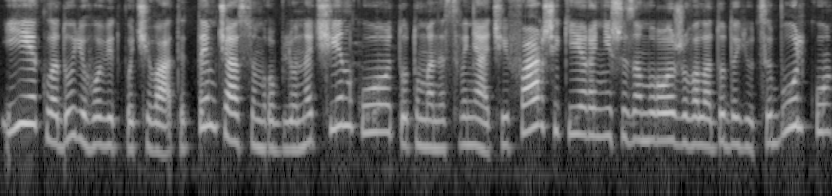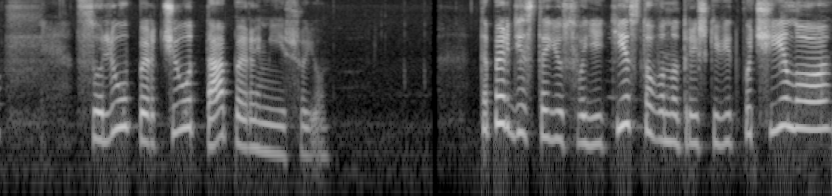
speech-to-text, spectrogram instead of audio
і кладу його відпочивати. Тим часом роблю начинку. Тут у мене свинячий фарш, який я раніше заморожувала, додаю цибульку, солю, перчу та перемішую. Тепер дістаю своє тісто, воно трішки відпочило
